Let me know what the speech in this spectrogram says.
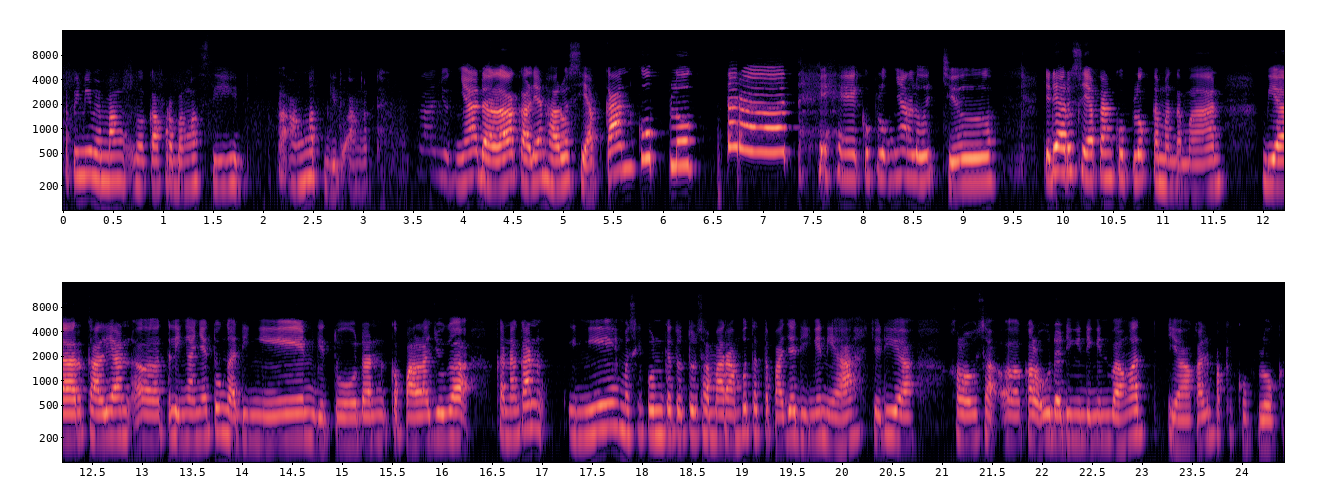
Tapi ini memang nge cover banget sih. Anget gitu anget Selanjutnya adalah kalian harus siapkan kupluk. Tarat! Hehe, kupluknya lucu. Jadi harus siapkan kupluk teman-teman biar kalian uh, telinganya tuh nggak dingin gitu dan kepala juga karena kan ini meskipun ketutup sama rambut tetap aja dingin ya jadi ya kalau uh, kalau udah dingin dingin banget ya kalian pakai kupluk.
